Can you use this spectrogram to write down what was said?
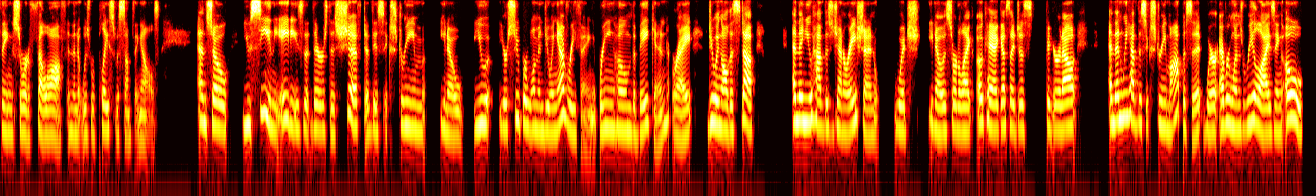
thing sort of fell off and then it was replaced with something else. And so you see in the 80s that there's this shift of this extreme you know you you're superwoman doing everything bringing home the bacon right? Doing all this stuff. And then you have this generation which you know is sort of like okay i guess i just figure it out. And then we have this extreme opposite where everyone's realizing oh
